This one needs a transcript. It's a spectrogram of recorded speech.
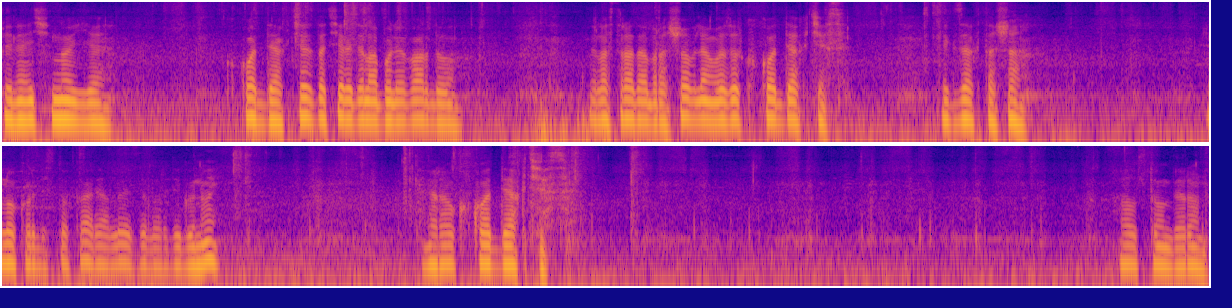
Bine, aici nu e cu cod de acces, dar cele de la bulevardul de la strada Brașov le-am văzut cu cod de acces. Exact așa. Locuri de stocare a lezelor de gunoi erau cu cod de acces. Alt tomberon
